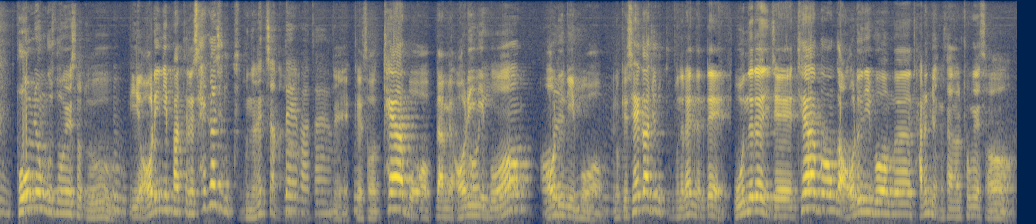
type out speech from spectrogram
음. 보험연구소에서도 음. 이 어린이 파트를 세 가지로 구분을 했잖아요. 네, 맞아요. 네, 그래서 태아보험, 그다음에 어린이 어린이 보험, 어른이 보험. 이렇게 세 가지로 구분을 했는데 오늘은 이제 태아보험과 어른이 보험은 다른 영상을 통해서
